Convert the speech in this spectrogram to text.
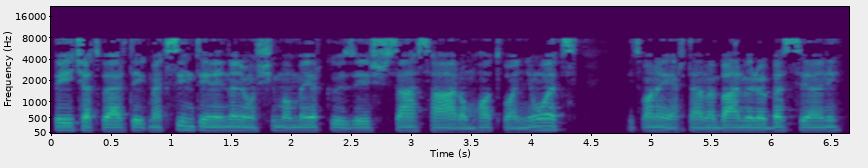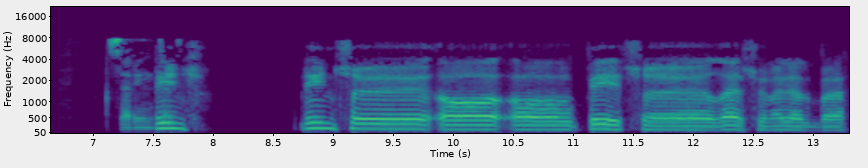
Pécset verték meg, szintén egy nagyon sima mérkőzés, 103-68 itt van-e értelme bármiről beszélni? Szerintem. Nincs. Nincs. A, a Pécs az első negyedben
